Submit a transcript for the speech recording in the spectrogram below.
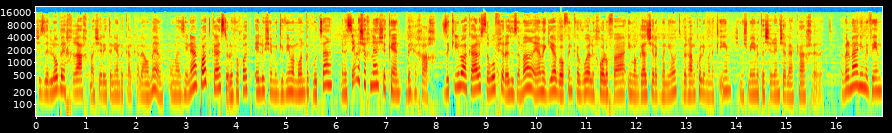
שזה לא בהכרח מה שלהתעניין בכלכלה אומר. ומאזיני הפודקאסט, או לפחות אלו שמגיבים המון בקבוצה, מנסים לשכנע שכן, בהכרח. זה כאילו הקהל השרוף של איזה זמר היה מגיע באופן קבוע לכל הופעה עם ארגז של עגבניות ורמקולים ענקיים שמשמיעים את השירים של להקה אחרת. אבל מה אני מבין?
